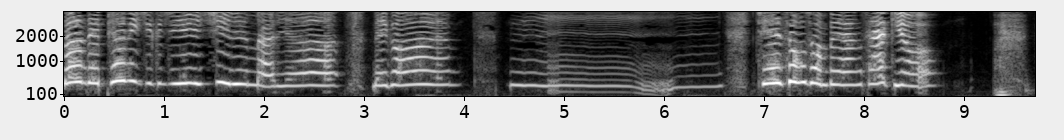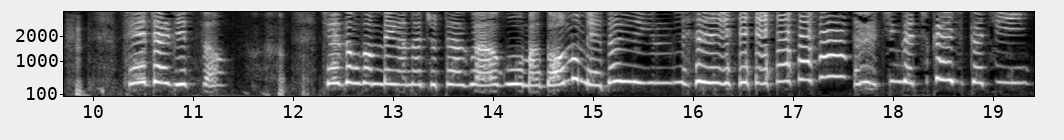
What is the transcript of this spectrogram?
너는 내 편이지, 그치? 실은 말이야. 내가, 음, 재성 선배랑 사귀어. 세 달 됐어. 재성 선배가 나 좋다고 하고, 막 너무 매달리길래. 친구야 축하해줄 거지?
